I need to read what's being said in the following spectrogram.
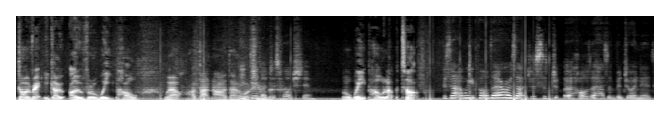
directly go over a weep hole. Well, I don't know. I don't He watch did, him. I just watched him. Well, weep hole up the top. Is that a weep hole there or is that just a, a hole that hasn't been jointed?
